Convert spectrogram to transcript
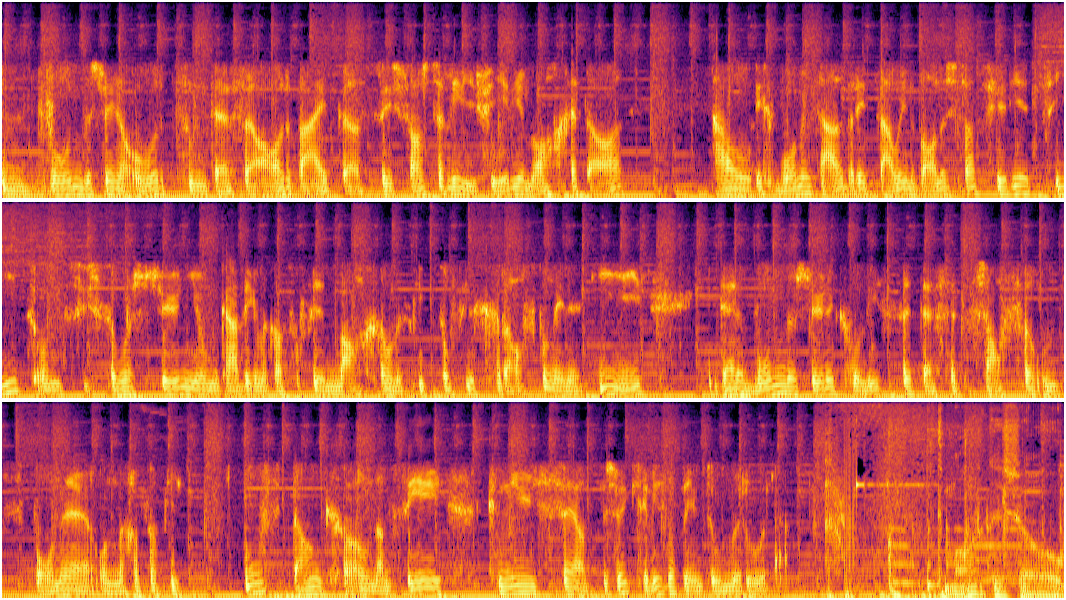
ein wunderschöner Ort zum dürfen arbeiten. Es ist fast ein bisschen Ferien machen da. Auch, ich wohne selber jetzt auch in Wallenstadt für die Zeit und es ist so eine schöne Umgebung, man kann so viel machen und es gibt so viel Kraft und Energie in dieser wunderschönen Kulisse dürfen zu arbeiten und zu wohnen und man kann so viel aufdanken und am See geniessen. Also es ist wirklich wie so ein bisschen Sommerurlaub. Die Morgenshow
